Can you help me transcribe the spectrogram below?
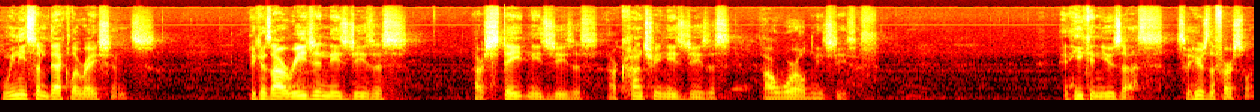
We need some declarations because our region needs Jesus. Our state needs Jesus. Our country needs Jesus. Our world needs Jesus. And He can use us. So here's the first one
